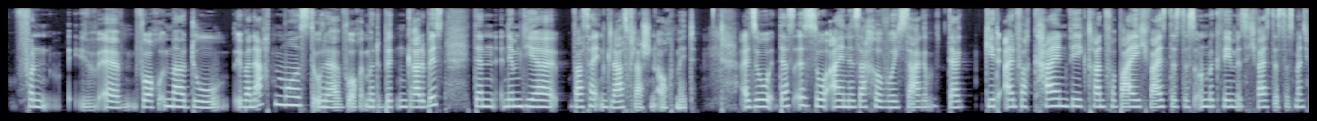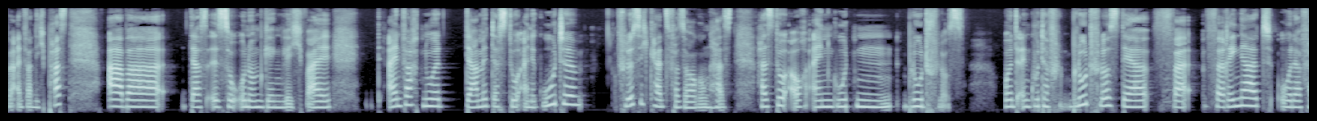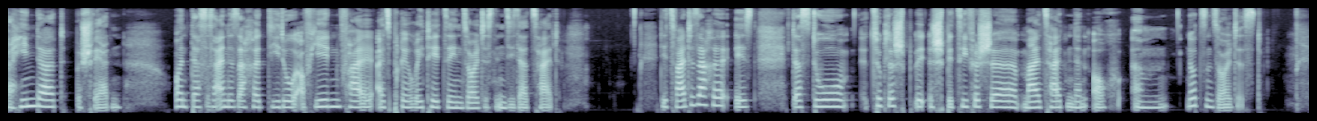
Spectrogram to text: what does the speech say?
von äh, wo auch immer du übernachten musst oder wo auch immer du gerade bist, dann nimm dir Wasser in Glasflaschen auch mit. Also das ist so eine Sache, wo ich sage, da geht einfach kein Weg dran vorbei. Ich weiß, dass das unbequem ist. Ich weiß, dass das manchmal einfach nicht passt. Aber das ist so unumgänglich, weil einfach nur damit, dass du eine gute Flüssigkeitsversorgung hast, hast du auch einen guten Blutfluss. Und ein guter Blutfluss, der ver verringert oder verhindert Beschwerden. Und das ist eine Sache, die du auf jeden Fall als Priorität sehen solltest in dieser Zeit. Die zweite Sache ist, dass du zyklisch spezifische Mahlzeiten dann auch ähm, nutzen solltest.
